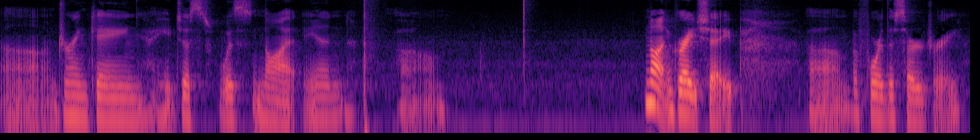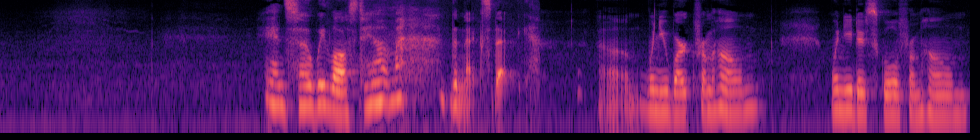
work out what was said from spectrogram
uh, drinking. He just was not in um, not in great shape um, before the surgery. And so we lost him the next day. Um, when you work from home, when you do school from home,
